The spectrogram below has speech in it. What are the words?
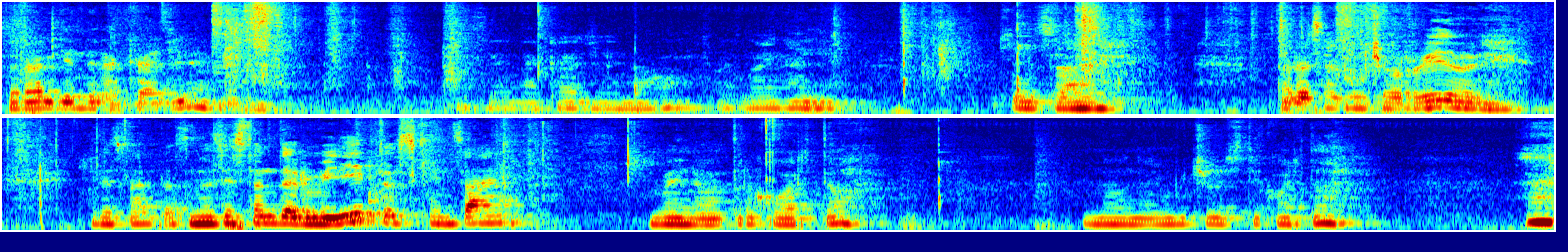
¿Será alguien de la calle? ¿Está en la calle? No, pues no hay nadie. ¿Quién sabe? Tal vez haga mucho ruido y los fantasmas están dormiditos, quién sabe. Bueno, otro cuarto. No, no hay mucho de este cuarto. Ah,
